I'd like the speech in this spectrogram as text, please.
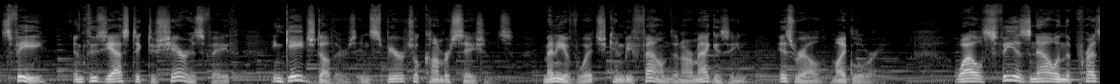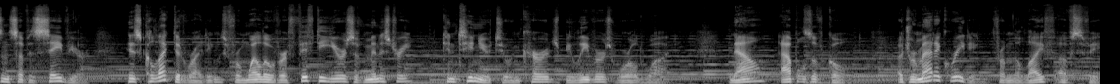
Zvi, enthusiastic to share his faith, engaged others in spiritual conversations, many of which can be found in our magazine, Israel My Glory. While Zvi is now in the presence of his Savior, his collected writings from well over 50 years of ministry continue to encourage believers worldwide. Now, Apples of Gold, a dramatic reading from the life of Zvi.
